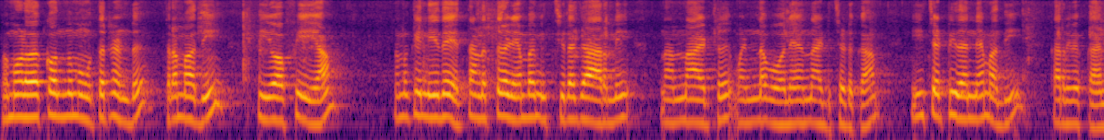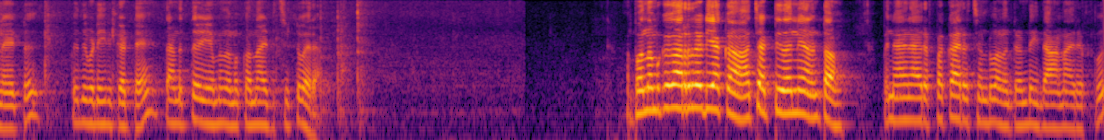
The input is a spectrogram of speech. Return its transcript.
അപ്പോൾ മുളകൊക്കെ ഒന്ന് മൂത്തിട്ടുണ്ട്. ഇത്ര മതി. തീ ഓഫ് ചെയ്യാം. നമുക്ക് ഇനി ഇതേ തണുത്ത് കഴിയുമ്പോൾ മിക്സിയുടെ ജാറിൽ നന്നായിട്ട് വെണ്ണ പോലെ ഒന്ന് അടിച്ചെടുക്കാം. ഈ ചട്ടി തന്നെ മതി കറി വെക്കാനായിട്ട്. അപ്പോൾ ഇതിവിടെ ഇരിക്കട്ടെ. തണുത്ത് കഴിയുമ്പോൾ നമുക്കൊന്ന് അടിച്ചിട്ട് വരാം. അപ്പോൾ നമുക്ക് കറി റെഡിയാക്കാം. ആ ചട്ടി തന്നെയാണ് കേട്ടോ അപ്പോൾ ഞാൻ അരപ്പൊക്കെ അരച്ചുകൊണ്ട് വന്നിട്ടുണ്ട്. ഇതാണ് അരപ്പ്.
